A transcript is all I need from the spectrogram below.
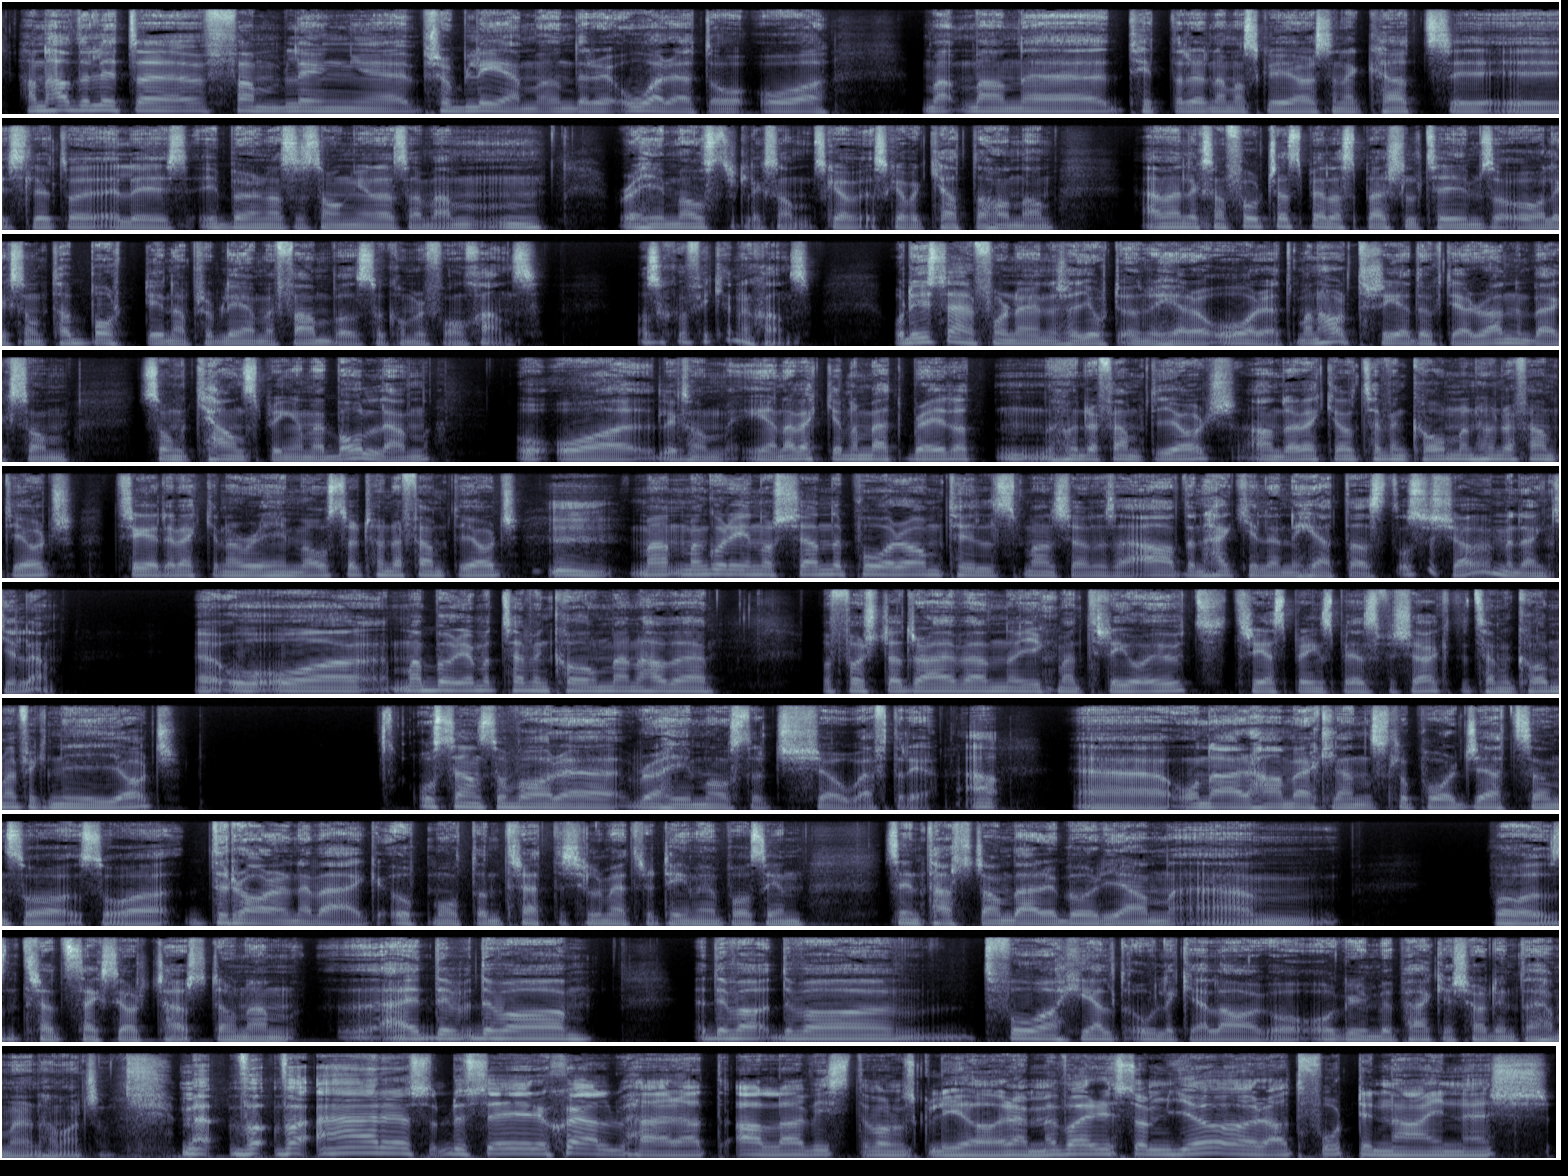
Han hade lite fumbling-problem eh, under året och, och man, man eh, tittade när man skulle göra sina cuts i, i, slutet, eller i, i början av säsongen. Och så här, mm, mm, Raheem Mostert, liksom, ska, ska vi katta honom? Ja, men liksom, fortsätt spela special teams och, och liksom, ta bort dina problem med fumbles så kommer du få en chans. Och så fick han en chans. Och det är så här 49ers har gjort under hela året. Man har tre duktiga running backs som, som kan springa med bollen. Och, och liksom, ena veckan har Matt Brady 150 yards, andra veckan har Tevin Coleman 150 yards, tredje veckan har Raheem Mostert 150 yards. Man, man går in och känner på dem tills man känner att ah, den här killen är hetast och så kör vi med den killen. Eh, Och, och man börjar med Tevin Coleman, hade på första driven gick man tre och ut, tre springspelsförsök, där Tevin Coleman fick nio yards. Och sen så var det Raheem Mosterts show efter det. Ja. Eh, och när han verkligen slår på jetsen så, så drar han iväg upp mot en 30 km i timmen på sin, sin touchdown där i början. ehm, på 36 yards touchdownen. Nej, det, det, var, det, var, det var två helt olika lag och, och Green Bay Packers körde inte hemma i den här matchen. Men vad, vad är det, som, du säger det själv här att alla visste vad de skulle göra, men vad är det som gör att 49ers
